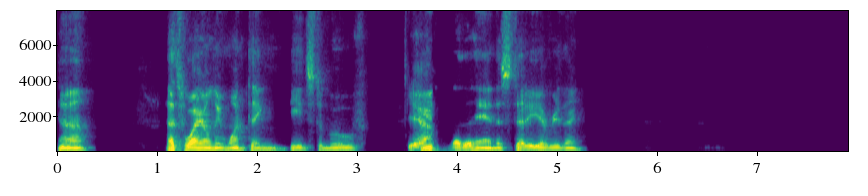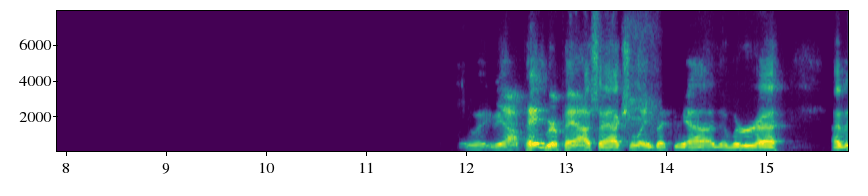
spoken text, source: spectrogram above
Yeah. That's why only one thing needs to move. Yeah. The other hand to steady everything. Yeah, Pengra Pass actually, but yeah, we're uh, I've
